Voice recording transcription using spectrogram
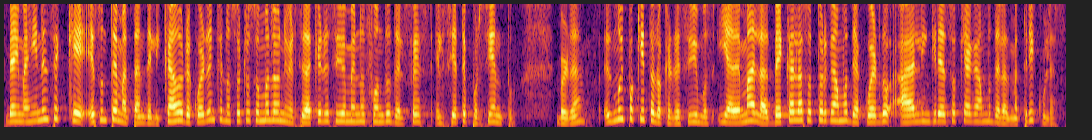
Vean, imagínense que es un tema tan delicado. Recuerden que nosotros somos la universidad que recibe menos fondos del FES, el 7%. ¿Verdad? Es muy poquito lo que recibimos y además las becas las otorgamos de acuerdo al ingreso que hagamos de las matrículas.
